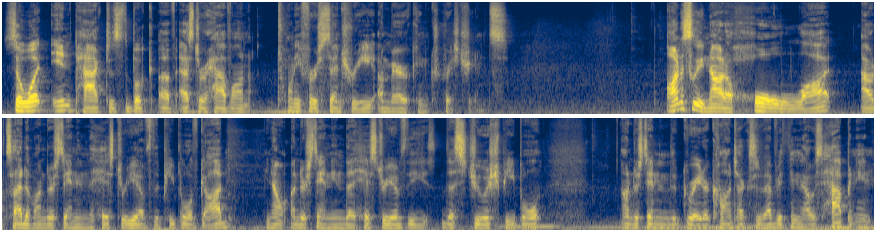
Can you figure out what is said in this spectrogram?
So, what impact does the book of Esther have on 21st century American Christians? Honestly, not a whole lot outside of understanding the history of the people of God. You know, understanding the history of these this Jewish people, understanding the greater context of everything that was happening.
